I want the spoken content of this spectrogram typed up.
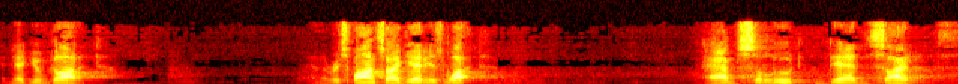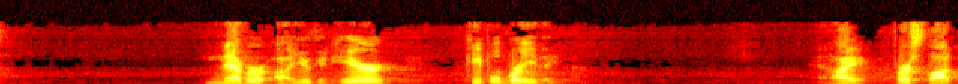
And yet you've got it. And the response I get is what? Absolute dead silence. Never, uh, you could hear people breathing. And I first thought,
